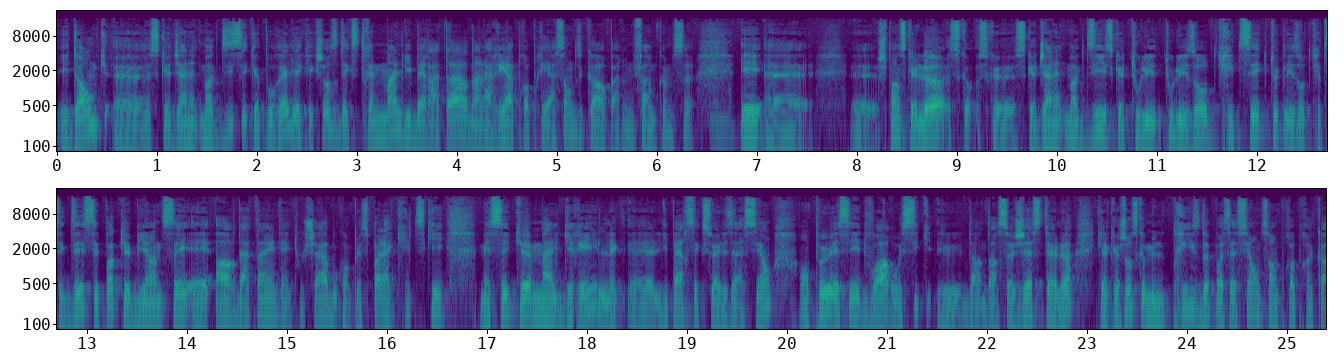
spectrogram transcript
Et donc, euh, ce que Janet Mock dit, c'est que pour elle, il y a quelque chose d'extrêmement libérateur dans la réappropriation du corps par une femme comme ça. Et euh, euh, je pense que là, ce que, ce que ce que Janet Mock dit, et ce que tous les tous les autres critiques, toutes les autres critiques disent, c'est pas que Beyoncé est hors d'atteinte, intouchable ou qu'on puisse pas la critiquer, mais c'est que malgré l'hypersexualisation, on peut essayer de voir aussi dans dans ce geste-là quelque chose comme une prise de possession de son propre corps.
